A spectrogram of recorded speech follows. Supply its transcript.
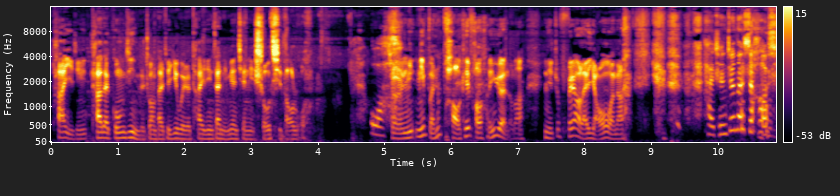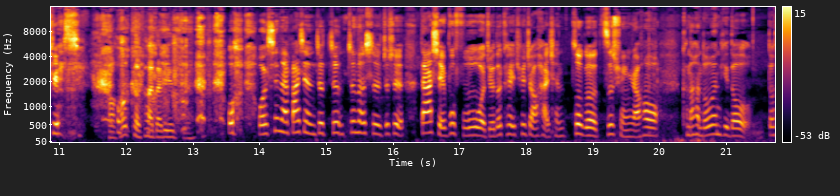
他已经他在攻击你的状态，就意味着他已经在你面前你手起刀落。哇，就是你，你本身跑可以跑很远的嘛，你就非要来咬我呢？海晨真的是好学习，好好可怕的例子。我我现在发现，这真真的是，就是大家谁不服，我觉得可以去找海晨做个咨询，然后可能很多问题都都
